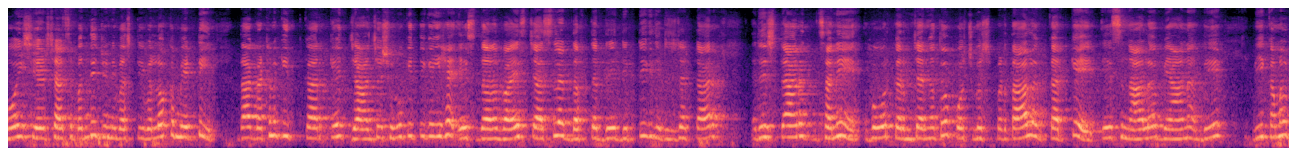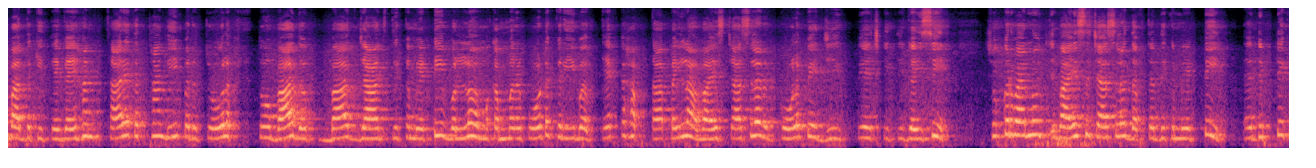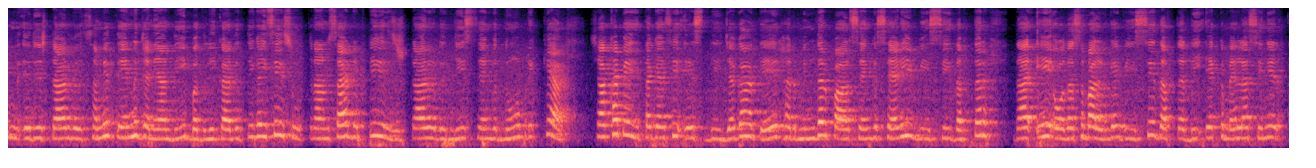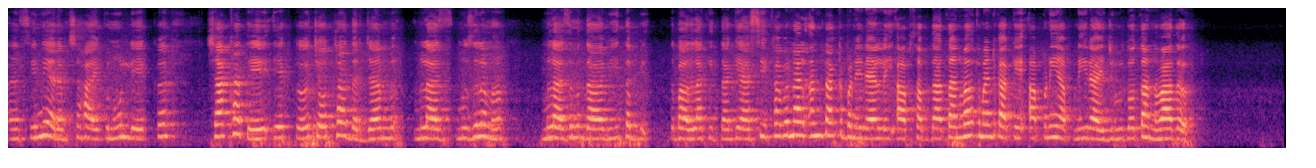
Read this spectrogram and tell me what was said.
ਹੋਈ ਛੇੜਛਾੜ ਸੰਬੰਧੀ ਯੂਨੀਵਰਸਿਟੀ ਵੱਲੋਂ ਕਮੇਟੀ ਦਾ ਗਠਨ ਕੀ- ਕਰਕੇ ਜਾਂਚ ਸ਼ੁਰੂ ਕੀਤੀ ਗਈ ਹੈ। ਇਸ ਦੌਰਾਨ ਵਾਈਸ ਚਾਂਸਲਰ ਦਫ਼ਤਰ ਦੇ ਡਿਪਟੀ ਰਜਿਸਟਰਾਰ ਰਜਿਸਟਰਾਰ ਸਨੇ ਹੋਰ ਕਰਮਚਾਰੀਆਂ ਤੋਂ ਪੁੱਛਗਿੱਛ ਪੜਤਾਲ ਕਰਕੇ ਇਸ ਨਾਲ ਬਿਆਨ ਦੇ ਵੀ ਕਮਲਬੱਧ ਕੀਤੇ ਗਏ ਹਨ। ਸਾਰੇ ਤੱਥਾਂ ਦੀ ਪਰਚੋਲ ਤੋਂ ਬਾਅਦ ਬਾਅਦ ਜਾਂਚ ਦੀ ਕਮੇਟੀ ਵੱਲੋਂ ਮੁਕੰਮਲ ਰਿਪੋਰਟ ਕਰੀਬ ਇੱਕ ਹਫ਼ਤਾ ਪਹਿਲਾਂ ਵਾਈਸ ਚਾਂਸਲਰ ਕੋਲ ਭੇਜੀ, ਪੇਸ਼ ਕੀਤੀ ਗਈ ਸੀ। ਸ਼ੁੱਕਰਵਾਰ ਨੂੰ ਵਾਈਸ ਚਾਂਸਲਰ ਦਫ਼ਤਰ ਦੀ ਕਮੇਟੀ ਡਿਪਟੀ ਕਮ- ਰਜਿਸਟਰਾਰ ਵਿੱਚ ਸਮੇਤ ਤਿੰਨ ਜਣਿਆਂ ਦੀ ਬਦਲੀ ਕਰ ਦਿੱਤੀ ਗਈ ਸੀ। ਸੂਤਰਾਂ ਅਨੁਸਾਰ ਡਿਪਟੀ ਰਜਿਸਟਰਾਰ ਰਣਜੀਤ ਸਿੰਘ ਨੂੰ ਪ੍ਰੀਖਿਆ ਸ਼ਾਖਾ ਭੇਜ ਦਿੱਤਾ ਗਿਆ ਸੀ। ਇਸ ਦੀ ਜਗ੍ਹਾ ਤੇ ਹਰਮਿੰਦਰਪਾਲ ਸਿੰਘ, ਸੈਣੀ ਵੀਸੀ ਦਫ਼ਤਰ ਦਾ ਇਹ ਅਹੁਦਾ ਸੰਭਾਲਣਗੇ ਵੀਸੀ ਦਫ਼ਤਰ ਦੀ ਇੱਕ ਮਹਿਲਾ ਸੀਨੀਅਰ ਅ, ਸੀਨੀਅਰ ਸਹਾਇਕ ਨੂੰ ਲੇਖ ਸ਼ਾਖਾ ਤੇ ਇੱਕ ਚੌਥਾ ਦਰਜਾ ਮ- ਮੁਲਾਜ਼- ਮੁਜ਼ਲਮ ਮੁਲਾਜ਼ਮ ਦਾ ਵੀ ਤਬ- ਤਬਾਦਲਾ ਕੀਤਾ ਗਿਆ ਸੀ ਖਬਰ ਨਾਲ ਅੰਤ ਤੱਕ ਬਣੇ ਰਹਿਣ ਲਈ ਆਪ ਸਭ ਦਾ ਧੰਨਵਾਦ ਕਮੈਂਟ ਕਰਕੇ ਆਪਣੀ ਆਪਣੀ رائے ਜ਼ਰੂਰ ਦਿਓ ਧੰਨਵਾਦ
